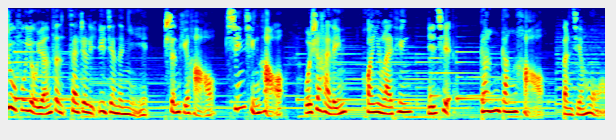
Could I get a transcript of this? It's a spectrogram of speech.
祝福有缘分在这里遇见的你，身体好，心情好。我是海林。欢迎来听，一切刚刚好。本节目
